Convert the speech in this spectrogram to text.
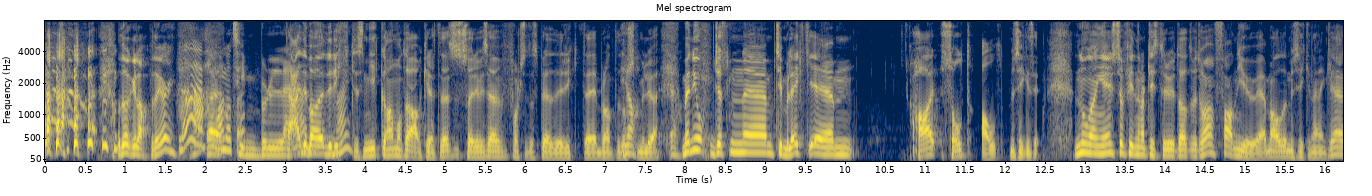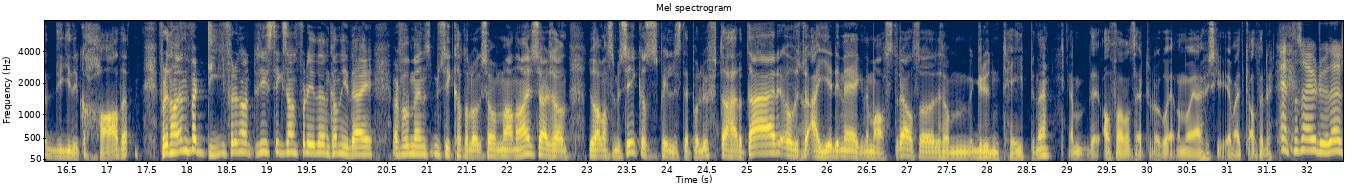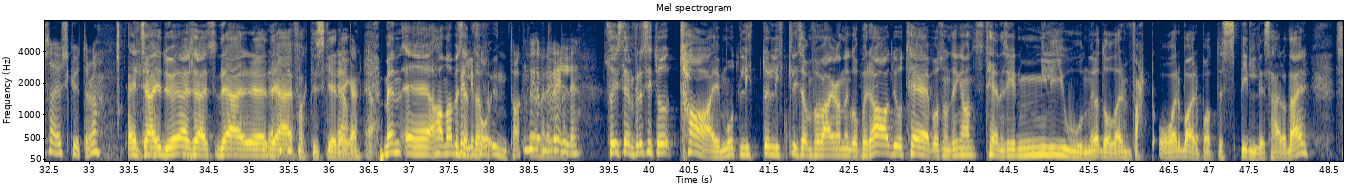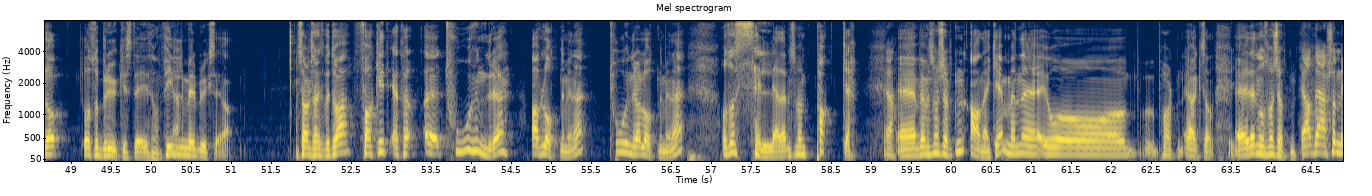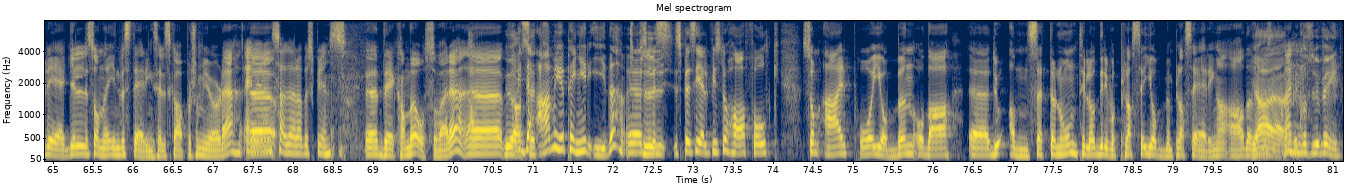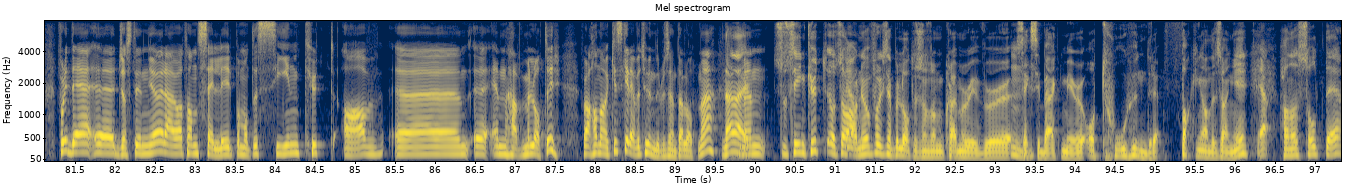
og du har ikke lappen engang? på en måte. Timberland? Nei, det var et rykte som gikk, og han måtte avkrefte det. Så sorry hvis jeg fortsetter å spre det ryktet blant det norske Ja, miljøet. ja. Men jo, Justin eh, Timberlake eh, har solgt all musikken sin. Noen ganger så finner artister ut at Vet du hva, faen gjør jeg med all den musikken her egentlig? De gidder ikke å ha den. For den har jo en verdi for en artist, ikke sant? Fordi den kan gi deg I hvert fall med en musikkatalog som han har, så er det sånn Du har masse musikk, og så spilles det på lufta her og der. Og hvis du eier dine egne mastere, altså liksom grunntapene Det er altfor avansert til å gå gjennom, og jeg husker Jeg veit ikke alt heller. Enten så er jo du det, eller så er jo Scooter det. Ellers er du det, er, det er faktisk regelen. ja. Men eh, han har bestemt Veldig få unntak. til den regelen. Veldig. Så istedenfor å sitte og ta imot litt og litt liksom, for hver gang det går på radio TV, og sånne ting han tjener sikkert millioner av dollar hvert år bare på at det spilles her og der. Så, og så brukes det i sånn filmer. Brukes det, ja. Så har han sagt vet du hva, fuck it, jeg tar uh, 200 av låtene mine. 200 av låtene mine Og så selger jeg dem som en pakke. Ja. Eh, hvem som har kjøpt den, aner jeg ikke, men eh, jo parten, Ja, ikke sant. Eh, det er noen som har kjøpt den. Ja, Det er som regel sånne investeringsselskaper som gjør det. Eller Eh, en saudiarabisk prins. Eh, Det kan det også være. Eh, fordi det er mye penger i det. Eh, Spes spesielt hvis du har folk som er på jobben, og da eh, du ansetter noen til å drive og plasse, jobbe med plasseringa av denne Ja, ja, det koster mye penger. Fordi det eh, Justin gjør, er jo at han selger på en måte sin kutt av eh, en haug med låter. For han har jo ikke skrevet 100 av låtene. Nei, nei, Men så sin kutt Og så har han jo eksempel låter sånn som Crime River, Mm. Sexy Back Mirror og 200 fucking andre sanger. Ja. Han har solgt det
